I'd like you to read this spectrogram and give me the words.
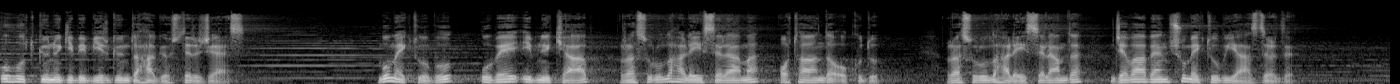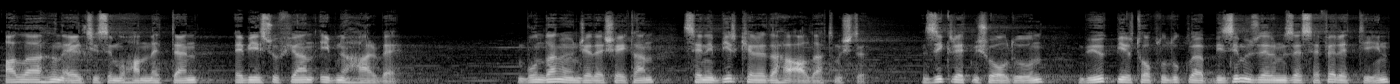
Uhud günü gibi bir gün daha göstereceğiz. Bu mektubu Ubey İbni Kâb Resulullah Aleyhisselam'a otağında okudu. Resulullah Aleyhisselam da cevaben şu mektubu yazdırdı. Allah'ın elçisi Muhammed'den Ebi Süfyan İbni Harbe Bundan önce de şeytan seni bir kere daha aldatmıştı. Zikretmiş olduğun, büyük bir toplulukla bizim üzerimize sefer ettiğin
